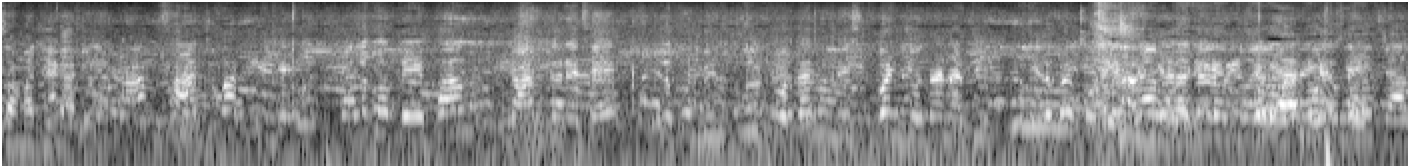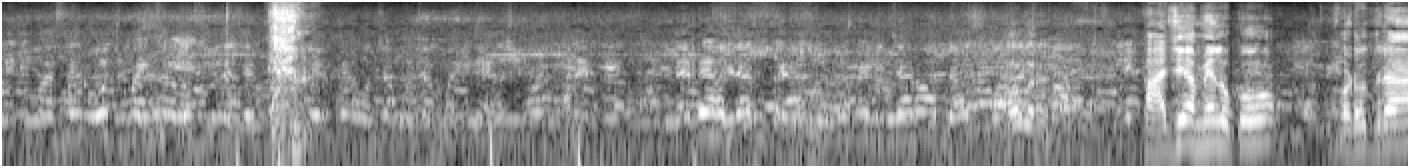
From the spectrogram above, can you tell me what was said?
સામાજિક આગેવાન. સાચવાતી છે. કે આ લોકો બેફામ કામ કરે છે. એ લોકો બિલકુલ પોતાનું લિસ્ટ પણ જોતા નથી. એ લોકો પાસે રોજ પૈસા વસૂલે છે. ઓછા ઓછા મહિને. આજે અમે લોકો વડોદરા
